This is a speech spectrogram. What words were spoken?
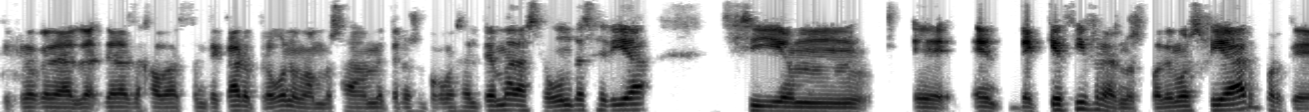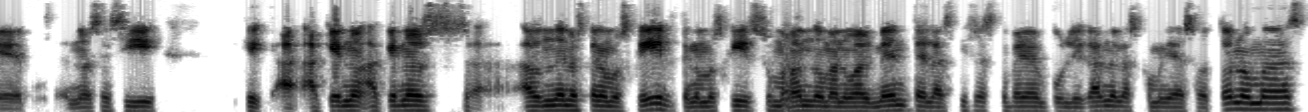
que creo que ya lo has dejado bastante claro, pero bueno, vamos a meternos un poco más en el tema. La segunda sería si mm, eh, de qué cifras nos podemos fiar, porque no sé si a, qué a, qué nos, a dónde nos tenemos que ir. Tenemos que ir sumando manualmente las cifras que vayan publicando las comunidades autónomas,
